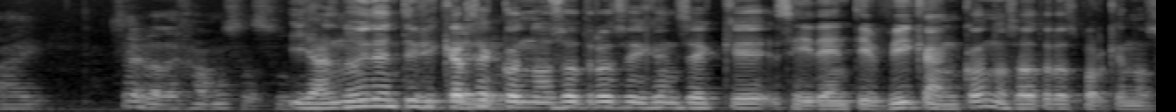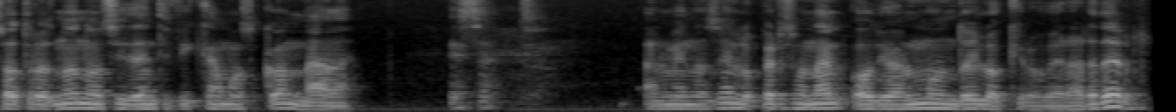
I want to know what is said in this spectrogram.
Ay, se lo dejamos a su. Y al no identificarse criterio. con nosotros, fíjense que se identifican con nosotros porque nosotros no nos identificamos con nada. Exacto. Al menos en lo personal, odio al mundo y lo quiero ver arder.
